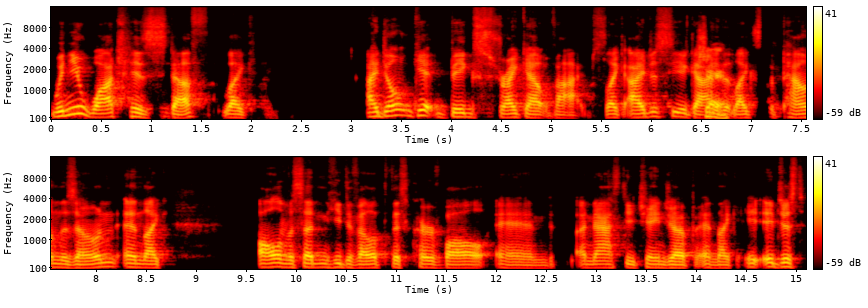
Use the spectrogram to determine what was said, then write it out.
when you watch his stuff, like I don't get big strikeout vibes. Like I just see a guy sure. that likes to pound the zone and like all of a sudden he developed this curveball and a nasty changeup and like it, it just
